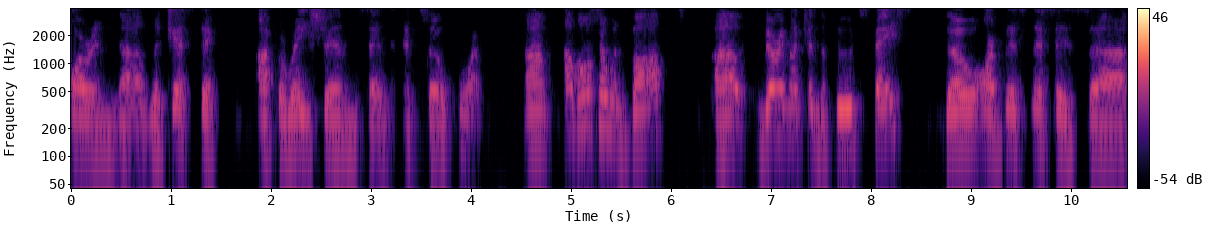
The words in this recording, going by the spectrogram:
are in uh, logistics, operations, and, and so forth. Um, I'm also involved uh, very much in the food space, though our business is uh,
